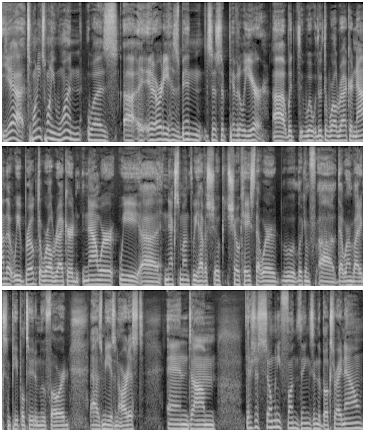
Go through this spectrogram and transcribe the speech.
Yeah, 2021 was uh, it already has been just a pivotal year uh, with with the world record. Now that we broke the world record, now we're we uh, next month we have a show, showcase that we're looking uh, that we're inviting some people to to move forward as me as an artist, and. Um, there's just so many fun things in the books right now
